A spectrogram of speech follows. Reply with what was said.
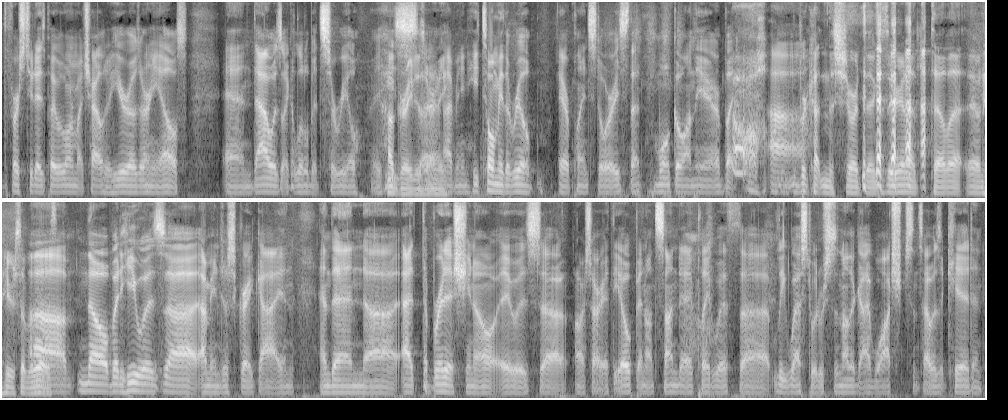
the first two days I played with one of my childhood heroes, Ernie Els. And that was like a little bit surreal. How great is uh, I mean, he told me the real airplane stories that won't go on the air, but uh, We're cutting this short, though, because you're gonna have to tell that and hear some of this. um, no, but he was, uh, I mean, just a great guy. And and then uh, at the British, you know, it was, uh, oh, sorry, at the Open on Sunday, I played with uh, Lee Westwood, which is another guy I've watched since I was a kid. And,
